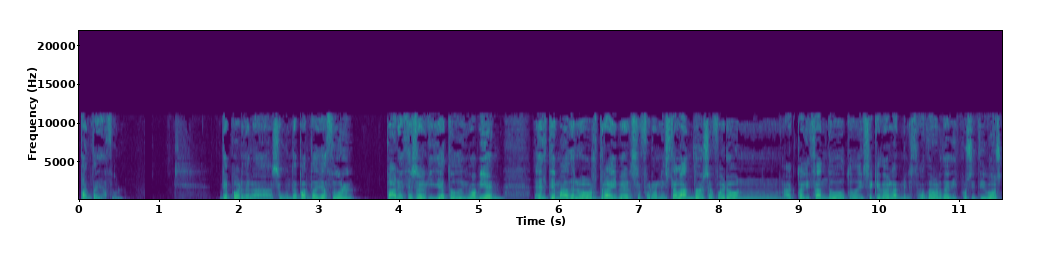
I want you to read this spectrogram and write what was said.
pantalla azul. Después de la segunda pantalla azul, parece ser que ya todo iba bien. El tema de los drivers se fueron instalando y se fueron actualizando todo y se quedó el administrador de dispositivos,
